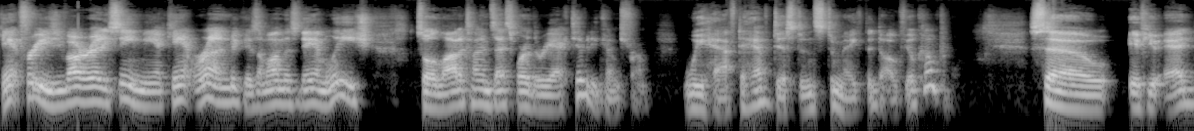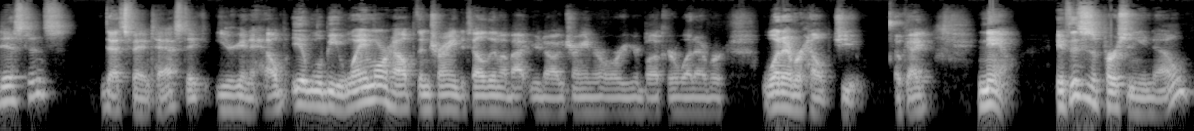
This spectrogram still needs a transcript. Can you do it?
Can't freeze. You've already seen me. I can't run because I'm on this damn leash. So a lot of times that's where the reactivity comes from. We have to have distance to make the dog feel comfortable. So if you add distance, that's fantastic. You're going to help. It will be way more help than trying to tell them about your dog trainer or your book or whatever, whatever helped you. Okay. Now, if this is a person you know,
